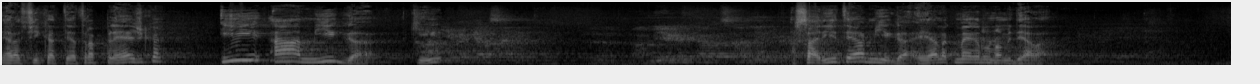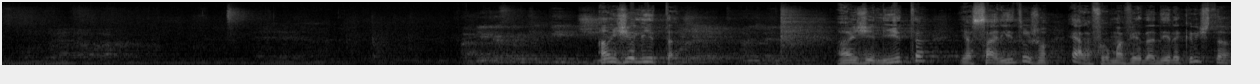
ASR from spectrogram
ela fica tetraplégica e a amiga que. A Sarita é a amiga, é ela, como era o nome dela? Angelita. Angelita e a Sarita o João. Ela foi uma verdadeira cristã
